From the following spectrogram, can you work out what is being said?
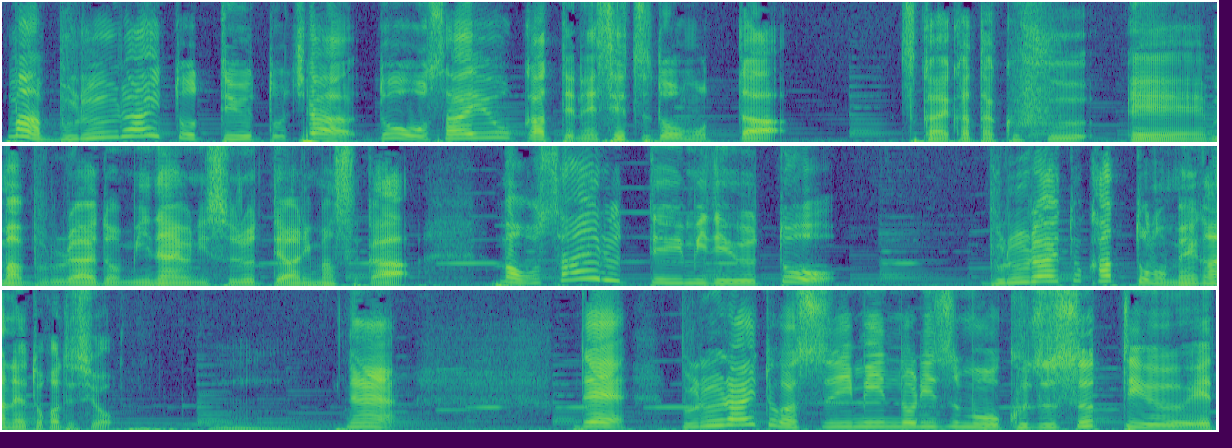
まあ、ブルーライトっていうと、じゃあ、どう抑えようかってね、節度を持った使い方、工夫、えーまあ、ブルーライトを見ないようにするってありますが、まあ、抑えるっていう意味で言うと、ブルーライトカットのメガネとかですよ。ね。で、ブルーライトが睡眠のリズムを崩すっていう、えっ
